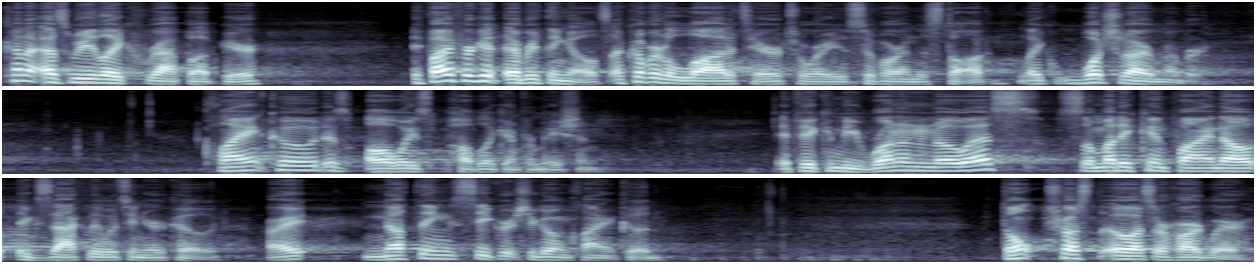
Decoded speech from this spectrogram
kind of as we like wrap up here, if I forget everything else, I've covered a lot of territory so far in this talk. Like, what should I remember? Client code is always public information. If it can be run on an OS, somebody can find out exactly what's in your code, all right? Nothing secret should go in client code. Don't trust the OS or hardware.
